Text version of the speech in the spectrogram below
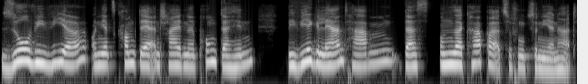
So wie wir, und jetzt kommt der entscheidende Punkt dahin, wie wir gelernt haben, dass unser Körper zu funktionieren hat,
